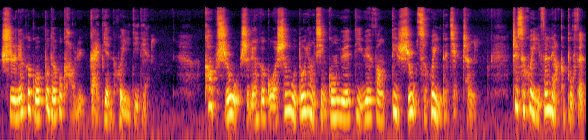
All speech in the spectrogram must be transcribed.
使联合国不得不考虑改变会议地点。COP 十五是联合国生物多样性公约缔约方第十五次会议的简称。这次会议分两个部分，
